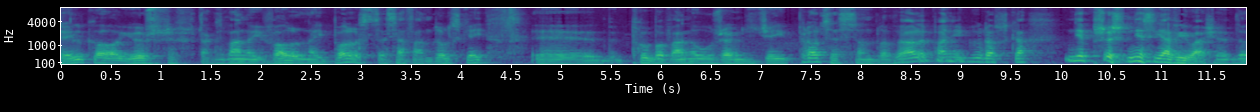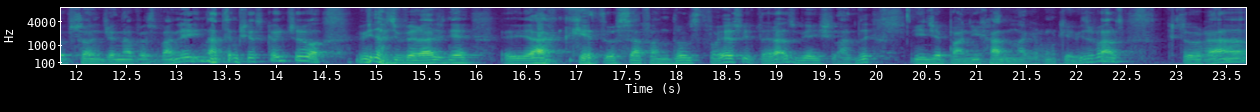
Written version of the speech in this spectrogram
tylko już w tak zwanej wolnej Polsce safandulskiej y, próbowano urządzić jej proces sądowy, ale pani Górowska nie, przysz, nie zjawiła się do, w sądzie na wezwanie i na tym się skończyło. Widać wyraźnie, jakie tu safandulstwo jest i teraz w jej ślady idzie pani Hanna Gronkiewicz-Walc, która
